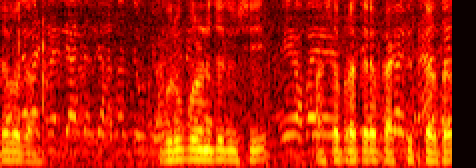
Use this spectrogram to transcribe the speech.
हे बघा गुरुपौर्णिमेच्या दिवशी अशा प्रकारे प्रॅक्टिस करतात.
